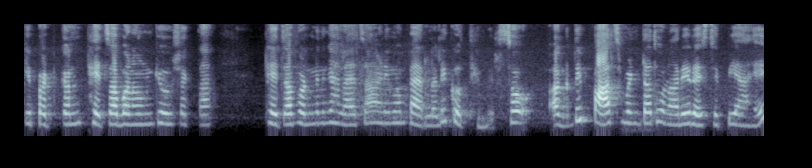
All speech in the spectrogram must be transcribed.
की पटकन ठेचा बनवून घेऊ शकता. ठेचा फोडणीत घालायचा आणि मग पॅरलली कोथिंबीर. सो अगदी पाच मिनिटात होणारी रेसिपी आहे.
